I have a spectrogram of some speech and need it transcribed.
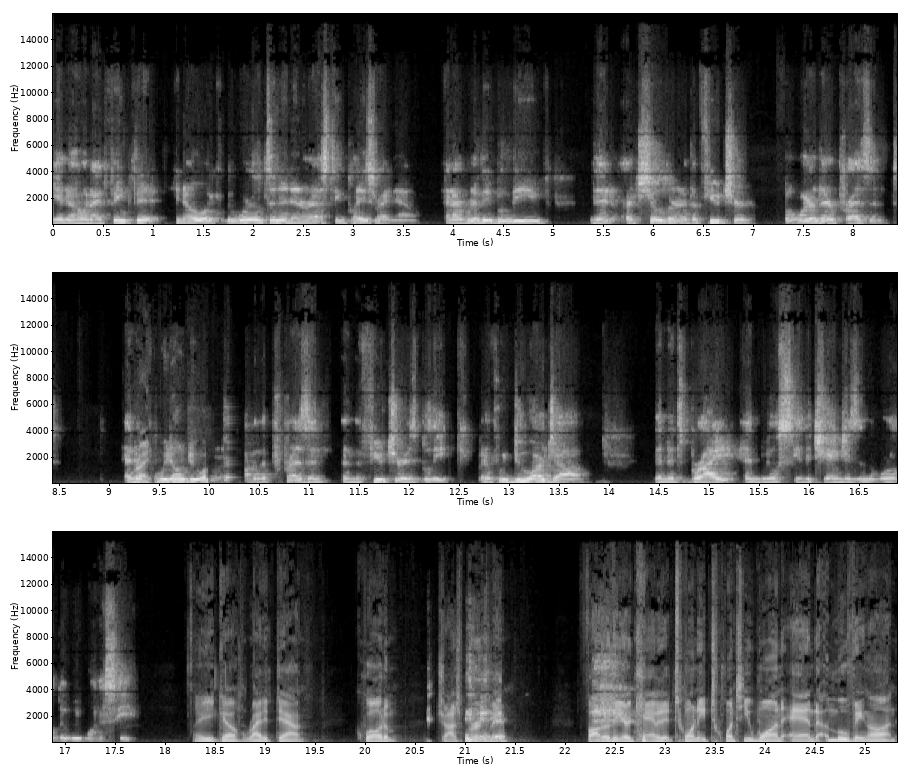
you know? And i think that you know like the world's in an interesting place right now. And i really believe that our children are the future but we're their present. And Right. if we don't do our job in the present then the future is bleak. But if we do our job then it's bright and we'll see the changes in the world that we want to see. There you go. Write it down. Quote him josh burkman father of the year candidate 2021 and moving on.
